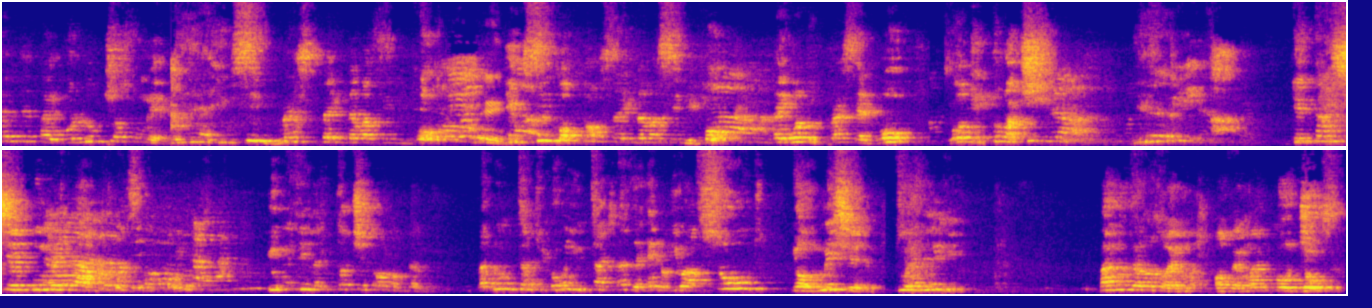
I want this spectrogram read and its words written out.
tempted by voluptuous women. Yeah, you see breasts that you've never seen before. You see buttocks that you've never seen before. Then you want to press and hold. You want to touch. Yeah. Guitar shaped women that I've never seen before. You feel like touching all of them. But don't touch because when you touch, that's the end of you have sold your mission to a lady. Bible tells us of a, man, of a man called Joseph.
